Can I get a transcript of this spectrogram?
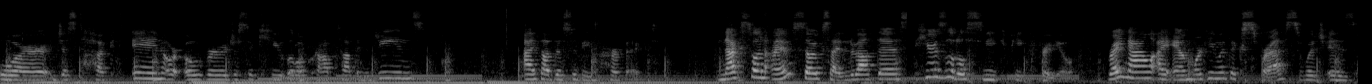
or just tucked in or over just a cute little crop top and jeans. I thought this would be perfect. Next one, I am so excited about this. Here's a little sneak peek for you. Right now, I am working with Express, which is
